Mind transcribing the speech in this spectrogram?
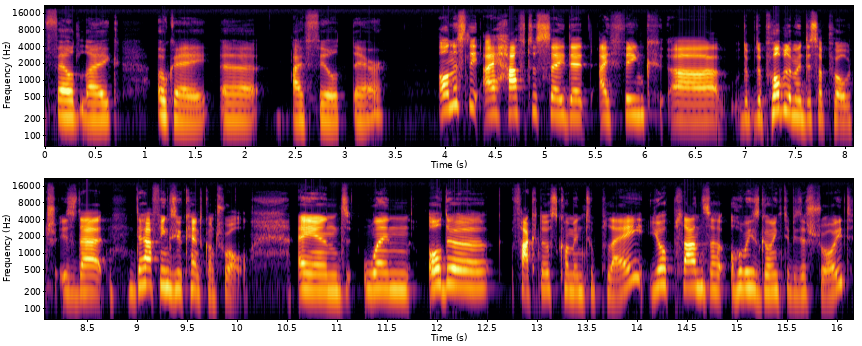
felt like okay uh, i failed there honestly, I have to say that I think uh, the, the problem with this approach is that there are things you can't control. And when other factors come into play, your plans are always going to be destroyed.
